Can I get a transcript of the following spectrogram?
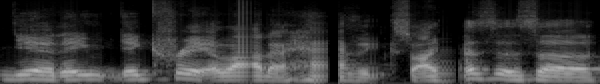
Yeah, they they create a lot of havoc. So I guess it's a,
